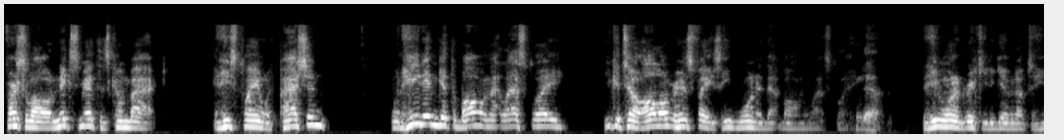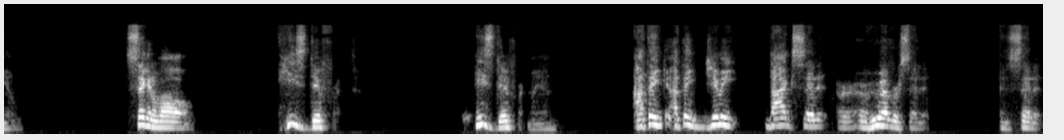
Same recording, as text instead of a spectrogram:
first of all, Nick Smith has come back and he's playing with passion. When he didn't get the ball in that last play, you could tell all over his face he wanted that ball in the last play. yeah. That he wanted Ricky to give it up to him. Second of all, he's different. He's different, man. I think I think Jimmy Dyke said it, or, or whoever said it, and said it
